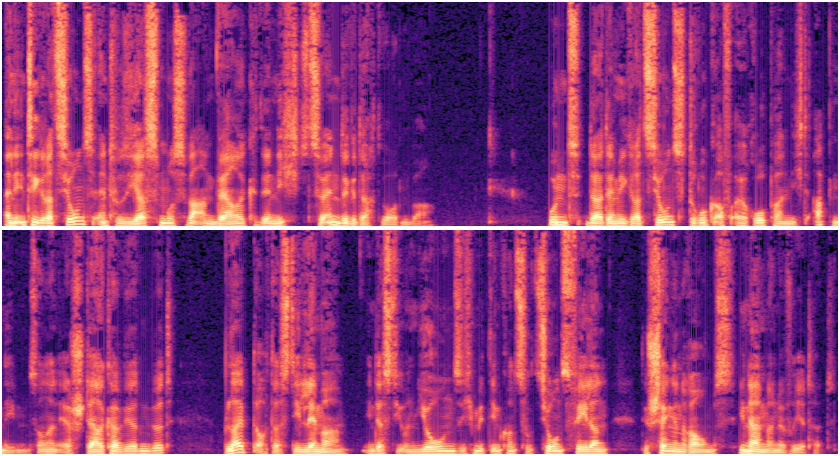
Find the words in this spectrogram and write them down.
Ein Integrationsenthusiasmus war am Werk, der nicht zu Ende gedacht worden war. Und da der Migrationsdruck auf Europa nicht abnehmen, sondern eher stärker werden wird, bleibt auch das Dilemma, in das die Union sich mit den Konstruktionsfehlern des Schengen-Raums hineinmanövriert hat.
